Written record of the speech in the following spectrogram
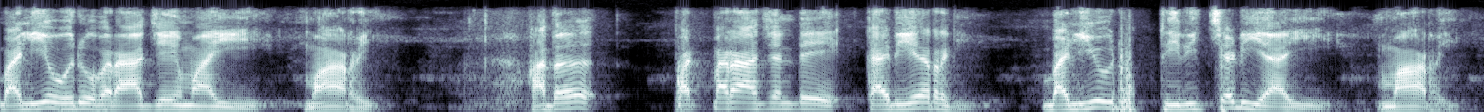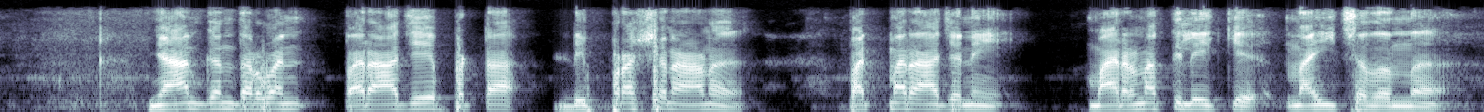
വലിയ ഒരു പരാജയമായി മാറി. അത് പത്മരാജന്റെ കരിയറിൽ വലിയൊരു തിരിച്ചടിയായി മാറി. ഞാൻ ഗന്ധർവൻ പരാജയപ്പെട്ട ഡിപ്രഷനാണ് പത്മരാജനെ മരണത്തിലേക്ക് നയിച്ചതെന്ന്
